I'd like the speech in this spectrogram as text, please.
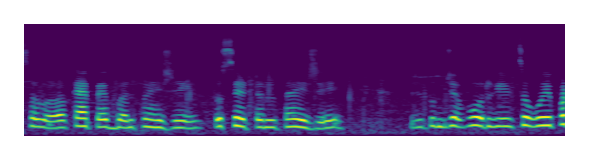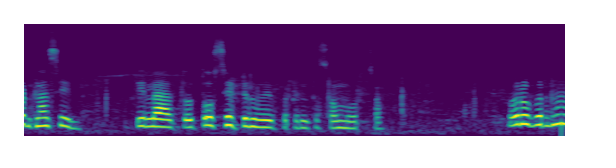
सगळं कॅपेबल पाहिजे तो सेटल पाहिजे. म्हणजे तुमच्या पोरगीचं वय पण नसेल तिला तो तो सेटल होईपर्यंत समोरचा. बरोबर ना?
